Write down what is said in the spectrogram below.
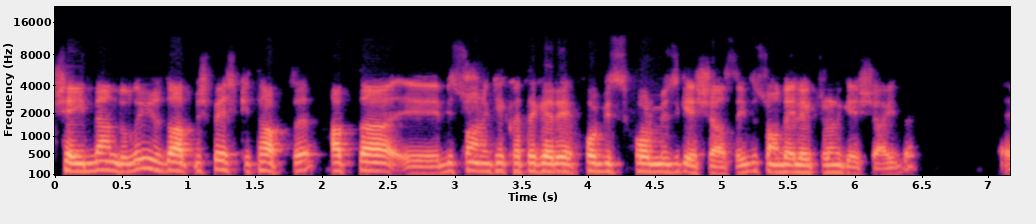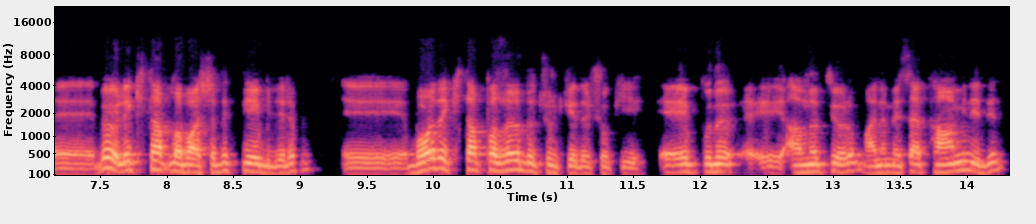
şeyinden dolayı %65 kitaptı. Hatta e, bir sonraki kategori hobi, spor, müzik eşyasıydı. Sonra da elektronik eşyaydı. Ee, böyle kitapla başladık diyebilirim. Ee, bu arada kitap pazarı da Türkiye'de çok iyi. E, hep bunu e, anlatıyorum. Hani mesela tahmin edin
